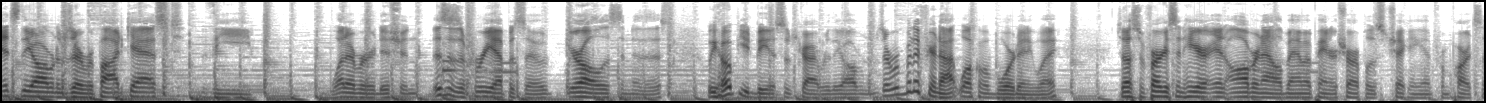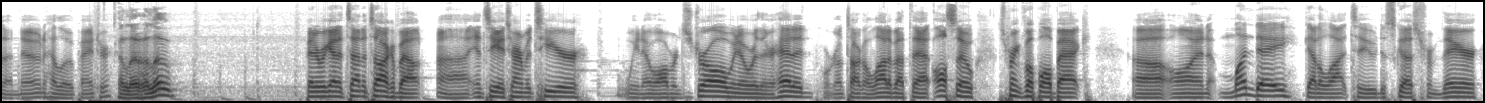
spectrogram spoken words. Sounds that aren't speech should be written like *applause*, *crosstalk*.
It's the Auburn Observer podcast, the whatever edition. This is a free episode. You're all listening to this. We hope you'd be a subscriber to the Auburn Observer, but if you're not, welcome aboard anyway. Justin Ferguson here in Auburn, Alabama. Painter Sharpless checking in from parts unknown. Hello, Painter. Hello, hello. Painter, we got a ton to talk about. Uh, NCAA tournament's here. We know Auburn's draw. We know where they're headed. We're going to talk a lot about that. Also, spring football back uh, on Monday. Got a lot to discuss from there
